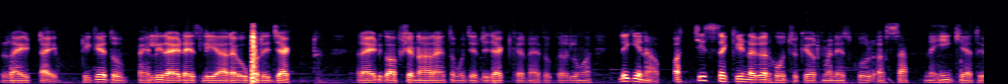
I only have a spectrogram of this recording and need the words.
right type ठीक है? तो पहली राइड है, इसलिए आ रहा है। ऊपर रिजेक्ट राइड का ऑप्शन आ रहा है तो मुझे रिजेक्ट करना है तो कर लूँगा। लेकिन हाँ 25 सेकंड अगर हो चुके और मैंने इसको एक्सेप्ट नहीं किया तो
